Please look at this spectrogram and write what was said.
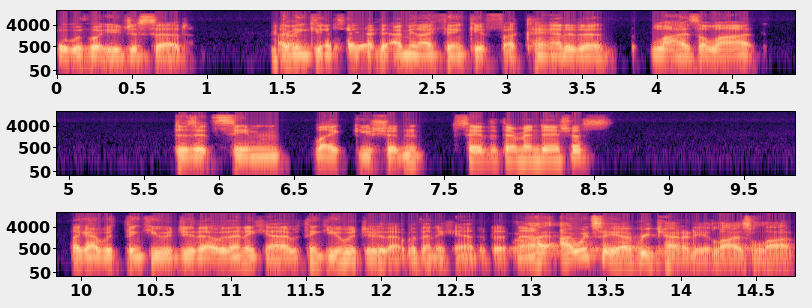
But with what you just said, okay. I think, I, I mean, I think if a candidate lies a lot, does it seem like you shouldn't say that they're mendacious? Like I would think you would do that with any candidate. I would think you would do that with any candidate. No? I, I, would say every candidate lies a lot.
